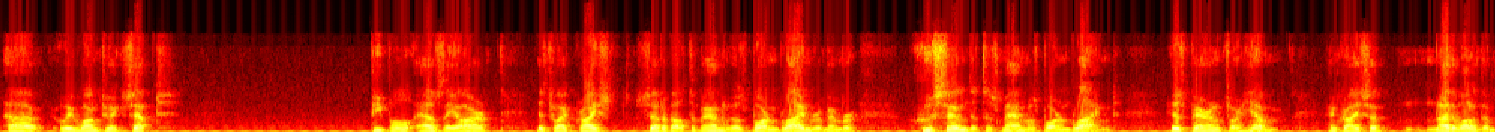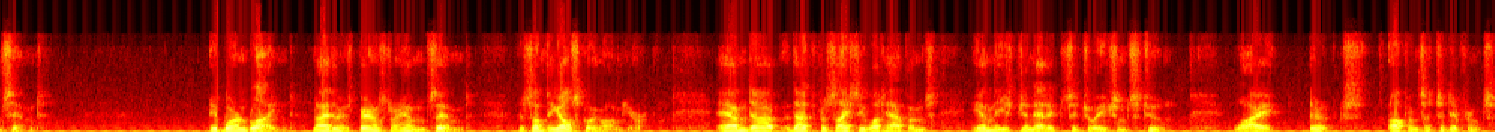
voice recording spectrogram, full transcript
Uh, we want to accept people as they are. That's why Christ said about the man who was born blind, remember, who sinned that this man was born blind? his parents or him. And Christ said, neither one of them sinned. He was born blind. Neither his parents nor him sinned. There's something else going on here. And uh, that's precisely what happens in these genetic situations too. Why there's often such a difference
